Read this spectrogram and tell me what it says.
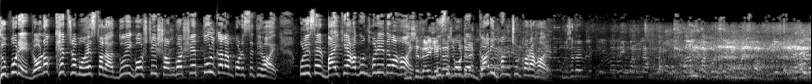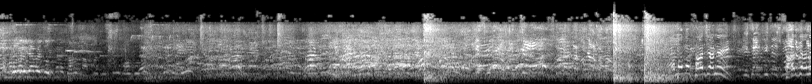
দুপুরে রণক্ষেত্র মহেশতলা দুই গোষ্ঠীর সংঘর্ষে তুলকালাম পরিস্থিতি হয়। পুলিশের বাইকে আগুন ধরিয়ে দেওয়া হয়। গাড়ি ভাঙচুর করা হয়। আমাকে স্যার জানে স্যার জানে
